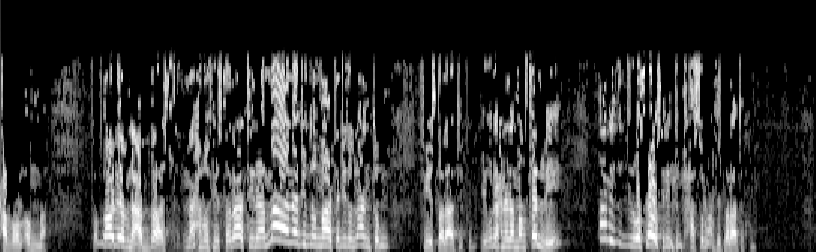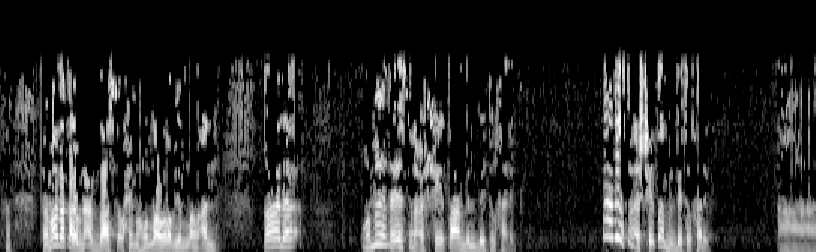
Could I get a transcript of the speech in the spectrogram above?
حبر الأمة فقالوا يا ابن عباس نحن في صلاتنا ما نجد ما تجدون أنتم في صلاتكم. يقول إحنا لما نصلي ما نجد الوساوس اللي أنتم تحصلونها في صلاتكم. فماذا قال ابن عباس رحمه الله ورضي الله عنه؟ قال وماذا يصنع الشيطان بالبيت الخارب؟ ماذا يصنع الشيطان بالبيت الخارب؟ آه.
